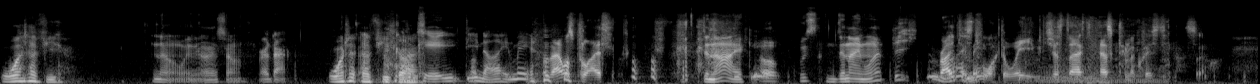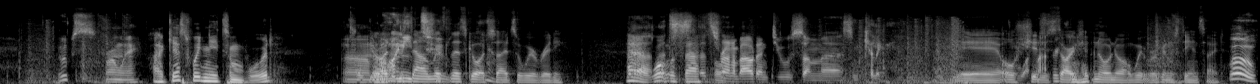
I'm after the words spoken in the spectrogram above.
What have you? No, wait, no, so right there. What have you guys? Okay, D9, man. Well, that was polite. Deny. Okay. Oh, Who's denying what? he, right Right, just mate. walked away. We just asked, asked him a question. So Oops, wrong way. I guess we need some wood. Um, go I down. Let's let's go outside so we're ready. Yeah, what let's, was that Let's for? run about and do some uh, some killing. Yeah. Oh What shit! It happened? started. No, no. Wait, we're gonna stay inside. Whoa!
